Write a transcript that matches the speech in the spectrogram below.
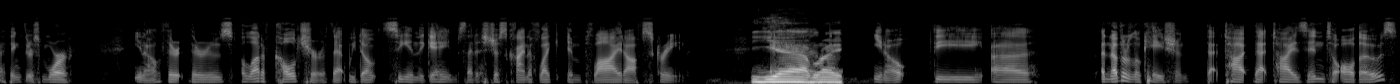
I think there's more, you know there there's a lot of culture that we don't see in the games that is just kind of like implied off screen. Yeah, And- right. You know the uh, another location that that ties into all those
